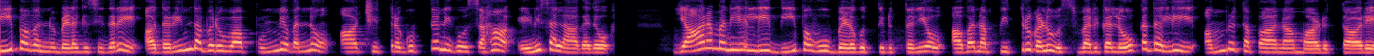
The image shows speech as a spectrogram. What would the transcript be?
ದೀಪವನ್ನು ಬೆಳಗಿಸಿದರೆ ಅದರಿಂದ ಬರುವ ಪುಣ್ಯವನ್ನು ಆ ಚಿತ್ರಗುಪ್ತನಿಗೂ ಸಹ ಎಣಿಸಲಾಗದು. ಯಾರ ಮನೆಯಲ್ಲಿ ದೀಪವು ಬೆಳಗುತ್ತಿರುತ್ತದೆಯೋ ಅವನ ಪಿತೃಗಳು ಸ್ವರ್ಗಲೋಕದಲ್ಲಿ ಅಮೃತಪಾನ ಮಾಡುತ್ತಾರೆ.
